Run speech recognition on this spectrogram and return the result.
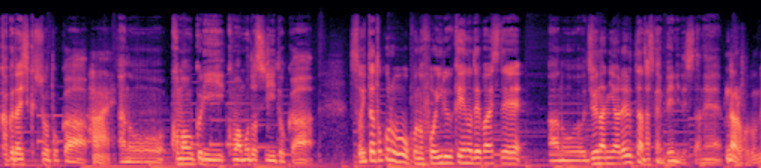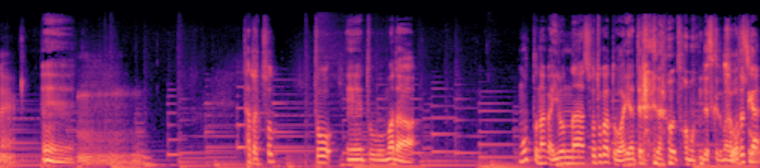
拡大縮小とかはい。あのコマ送りコマ戻しとかそういったところをこのホイール系のデバイスであの柔軟にやれるってのは確かに便利でしたね。なるほどね。ええうん。ただちょっと,、えー、とまだもっとなんかいろんなショートカットを割り当てられるだろうと思うんですけど、まだそうそう。私が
